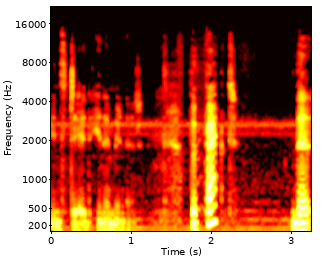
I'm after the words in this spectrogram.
instead in a minute. The fact that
